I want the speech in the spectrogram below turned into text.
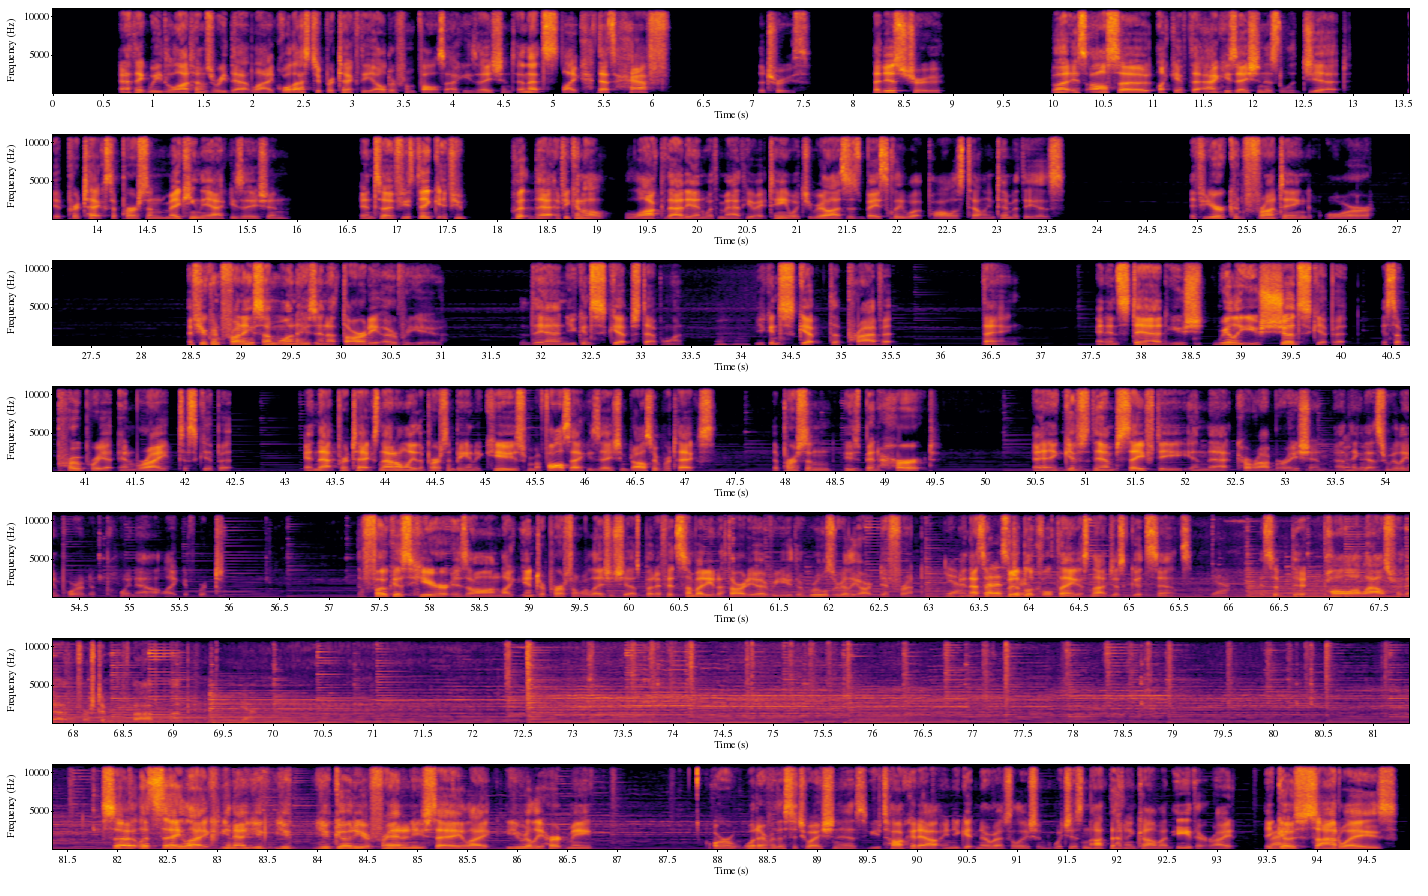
And I think we a lot of times read that like, well, that's to protect the elder from false accusations. And that's like, that's half the truth. That is true. But it's also like if the accusation is legit, it protects the person making the accusation. And so if you think, if you put that, if you kind of lock that in with Matthew 18, what you realize is basically what Paul is telling Timothy is if you're confronting or if you're confronting someone who's in authority over you, then you can skip step one. mhm. You can skip the private thing. And instead, you sh- really you should skip it. It's appropriate and right to skip it. And that protects not only the person being accused from a false accusation, but also protects the person who's been hurt. And it gives them safety in that corroboration. I think Mhm. that's really important to point out. Like if we're t- the focus here is on like interpersonal relationships, but if it's somebody in authority over you, the rules really are different. yeah and that's that a is true. biblical thing. It's not just good sense. yeah It's a that Paul allows for that in First Timothy five, in my opinion. yeah So let's say like you know you you you go to your friend and you say like you really hurt me, or whatever the situation is. You talk it out and you get no resolution, which is not that uncommon either, right? It Right. goes sideways.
